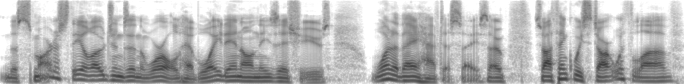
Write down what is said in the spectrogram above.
the smartest theologians in the world have weighed in on these issues? What do they have to say? So, so I think we start with love.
